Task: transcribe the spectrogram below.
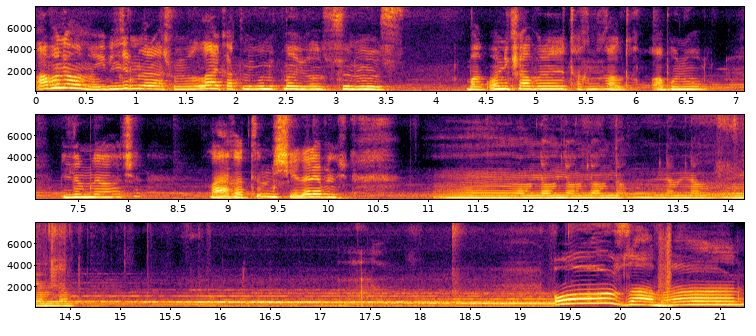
Abone olmayı, bildirimleri açmayı ve like atmayı unutmuyorsunuz. Bak 12 abone takılı kaldık. Abone olun. Bildirimleri açın. Like atın, bir şeyler yapın. Hmm, Nam nam nam nam nam nam nam nam. O zaman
